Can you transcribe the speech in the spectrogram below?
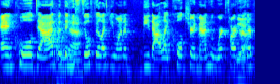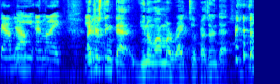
and cool dad, but then Yeah. you still feel like you want to be that like cultured man who works hard Yeah. for their family Yeah. and Yeah. like. you I know. just think that you know what, I'm gonna write to the president that The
